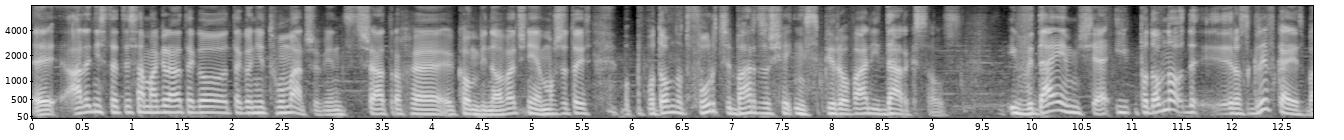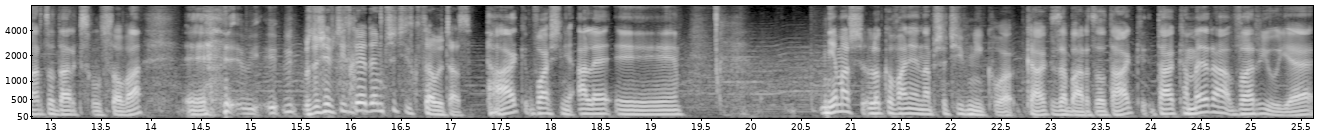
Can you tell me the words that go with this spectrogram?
E, ale niestety sama gra tego, tego nie tłumaczy, więc trzeba trochę kombinować. Nie, może to jest, bo podobno twórcy bardzo się inspirowali Dark Souls. I wydaje mi się, i podobno rozgrywka jest bardzo Dark Soulsowa. To się wciska jeden przycisk cały czas. Tak, właśnie, ale... Yy nie masz lokowania na przeciwnikach za bardzo, tak? Ta kamera wariuje,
